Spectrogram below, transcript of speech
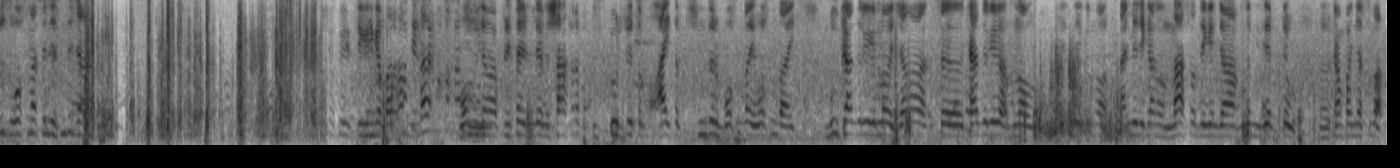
біз осы мәселесінде жаңағы дегенге барғанбыз да оның жаңағы представительдерді шақырып біз көрсетіп айтып түсіндіріп осындай осындай. Бұл қазіргі мынау жаңа қазіргі мынау кездегі мынау американың наса деген жаңағы ғылыми зерттеу компаниясы бар.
